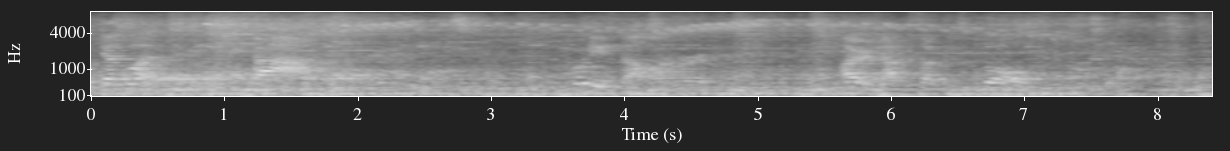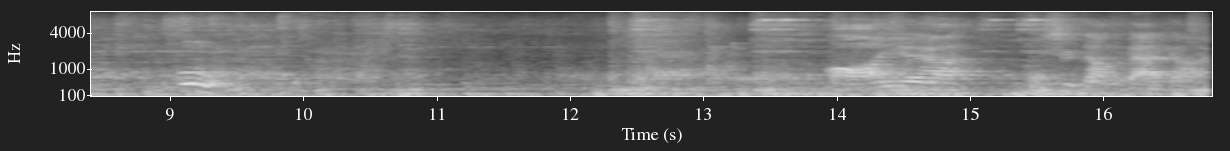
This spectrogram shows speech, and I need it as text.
Well, guess what? Pow! Who needs the armor? I already got this under control. Ooh. Aw, yeah. Shoot down the bad guy.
